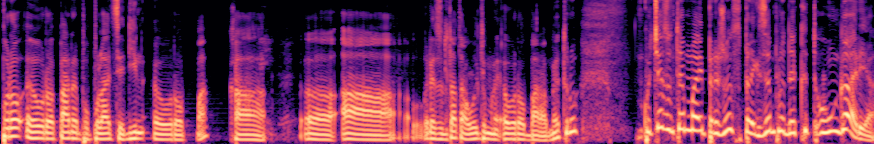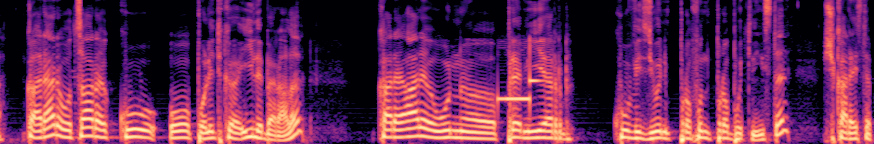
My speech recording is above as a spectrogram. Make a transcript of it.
pro-europeană populație din Europa, ca uh, a rezultat a ultimului eurobarometru, cu ce suntem mai prejos, spre exemplu, decât Ungaria, care are o țară cu o politică iliberală, care are un uh, premier cu viziuni profund pro-putiniste și care este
